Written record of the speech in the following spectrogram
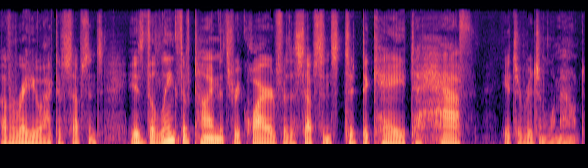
of a radioactive substance is the length of time that's required for the substance to decay to half its original amount.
